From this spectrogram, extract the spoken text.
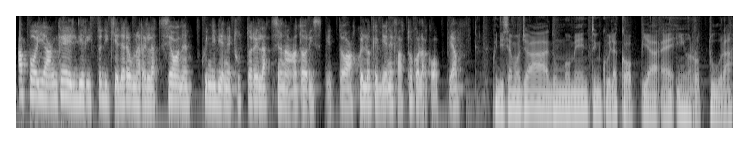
ha poi anche il diritto di chiedere una relazione, quindi viene tutto relazionato rispetto a quello che viene fatto con la coppia. Quindi siamo già ad un momento in cui la coppia è in rottura.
